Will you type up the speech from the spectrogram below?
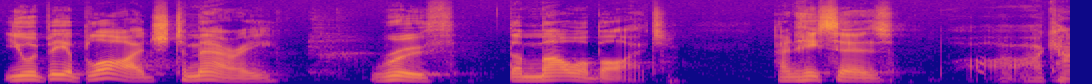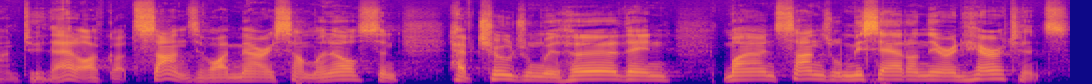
You would be obliged to marry Ruth the Moabite. And he says, I can't do that. I've got sons. If I marry someone else and have children with her, then my own sons will miss out on their inheritance.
